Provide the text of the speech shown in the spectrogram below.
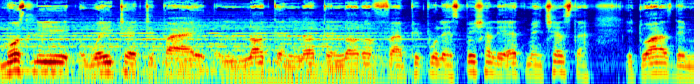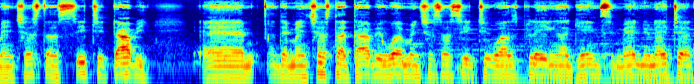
mostly waited by a lot and lot and lot of uh, people, especially at Manchester. It was the Manchester City derby. Um, the Manchester derby where Manchester City was playing against Man United.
